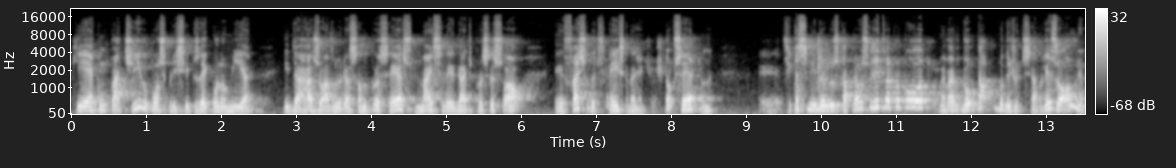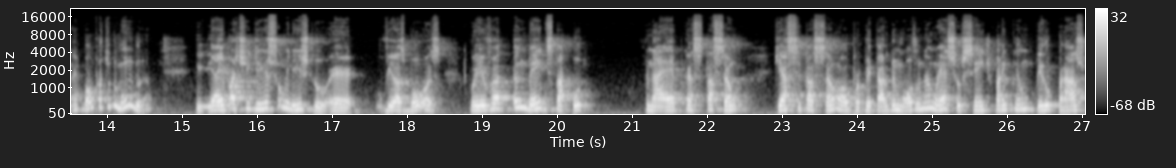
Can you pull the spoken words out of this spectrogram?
que é compatível com os princípios da economia e da razoável duração do processo, mais celeridade processual, é, faz toda a diferença, né, gente? Acho que é o certo, né? É, fica se livrando dos campeões, o sujeito vai propor outro, né? vai voltar para o Poder Judiciário. Resolve, né? Bom para todo mundo, né? E, aí, a partir disso, o ministro é, o Vilas Boas, o EVA também destacou, na época, a citação, que a citação ao proprietário do imóvel não é suficiente para interromper o prazo,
